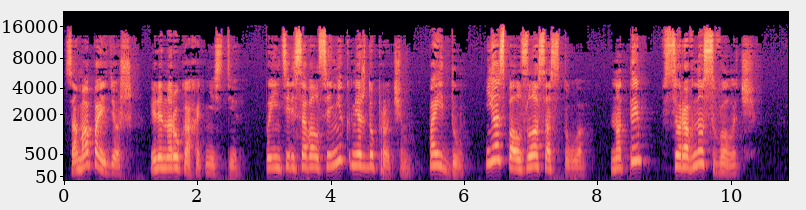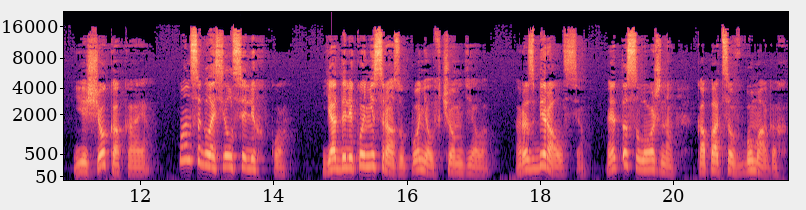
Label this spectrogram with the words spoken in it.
Сама пойдешь или на руках отнести? Поинтересовался Ник, между прочим. Пойду. Я сползла со стула. Но ты все равно сволочь. Еще какая. Он согласился легко. Я далеко не сразу понял, в чем дело. Разбирался. Это сложно — копаться в бумагах,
